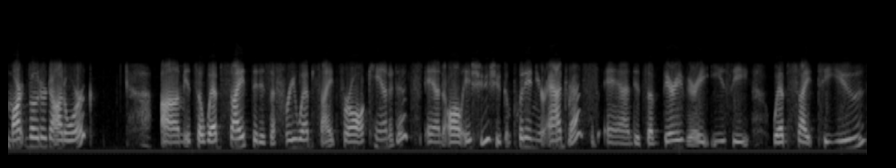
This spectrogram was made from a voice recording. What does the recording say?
smartvoter.org. Um, it's a website that is a free website for all candidates and all issues. You can put in your address, and it's a very, very easy website to use.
